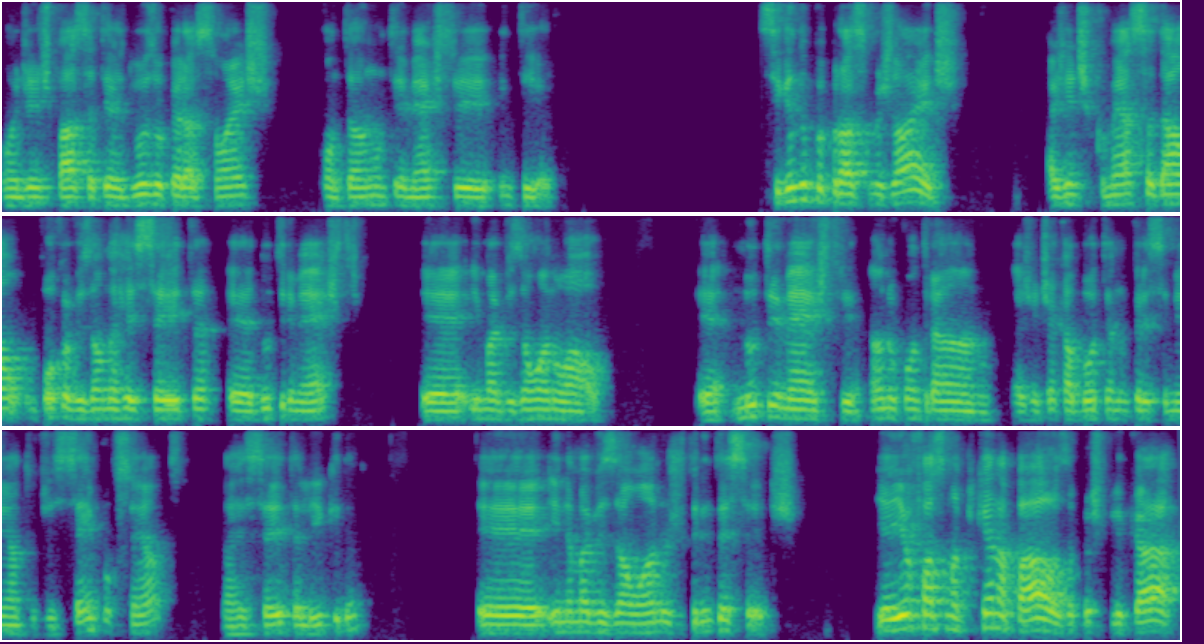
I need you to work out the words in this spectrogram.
onde a gente passa a ter duas operações contando um trimestre inteiro. Seguindo para o próximo slide, a gente começa a dar um pouco a visão da receita é, do trimestre é, e uma visão anual. É, no trimestre, ano contra ano, a gente acabou tendo um crescimento de 100% na receita líquida é, e numa visão ano de 36%. E aí eu faço uma pequena pausa para explicar,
